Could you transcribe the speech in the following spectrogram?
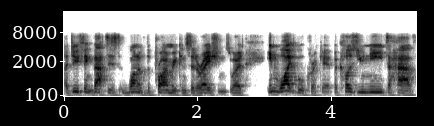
I do think that is one of the primary considerations. Whereas in white ball cricket, because you need to have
